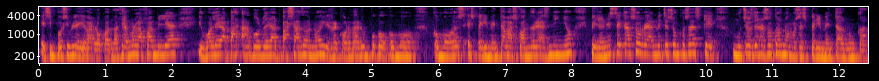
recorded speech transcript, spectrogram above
es imposible llevarlo. Cuando hacíamos la familiar igual era volver al pasado no y recordar un poco cómo, cómo experimentabas cuando eras niño pero en este caso realmente son cosas que muchos de nosotros no hemos experimentado nunca.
